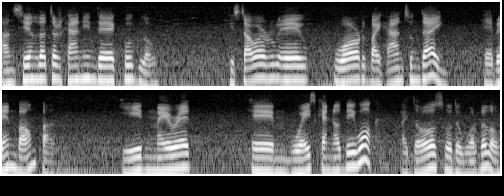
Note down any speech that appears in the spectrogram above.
Ancient letter hanging the cool glow. This tower uh, worked by hands undying. Heaven bound path. It mirrored um, ways cannot be walked by those of the world below.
